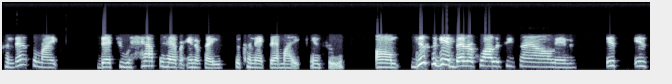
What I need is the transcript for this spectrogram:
condenser mics that you have to have an interface to connect that mic into. Um, just to get better quality sound and it's it's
